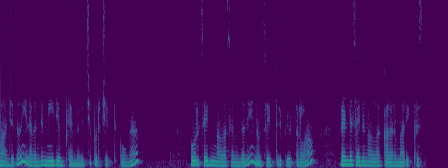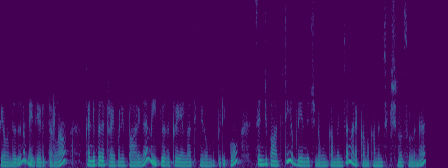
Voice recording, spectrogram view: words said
காஞ்சதும் இதை வந்து மீடியம் ஃப்ளேமில் வச்சு பொறிச்சு எடுத்துக்கோங்க. ஒரு சைடு நல்லா செவந்தது இன்னொரு சைடு திருப்பி விட்டுடலாம் ரெண்டு சைடும் நல்லா கலர் மாதிரி கிறிஸ்பியாக வந்ததும் நம்ம இதை எடுத்துடலாம். கண்டிப்பாக அதை ட்ரை பண்ணி பாருங்கள் வீட்டில் இருக்கிற எல்லாத்துக்குமே ரொம்ப பிடிக்கும். செஞ்சு பார்த்துட்டு எப்படி இருந்துச்சுன்னு உங்கள் கமெண்ட்ஸை மறக்காமல் கமெண்ட் செக்ஷனில் சொல்லுங்கள்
